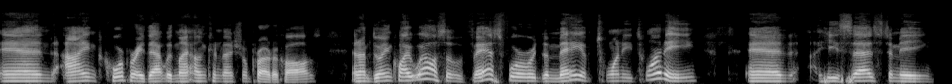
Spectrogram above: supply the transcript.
and I incorporate that with my unconventional protocols, and I'm doing quite well. So fast forward to May of 2020, and he says to me,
